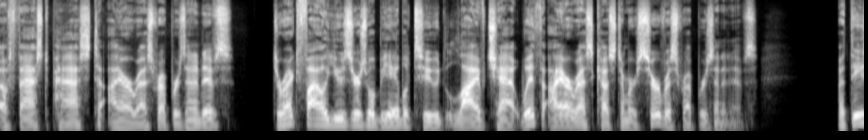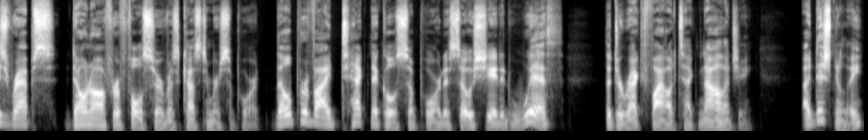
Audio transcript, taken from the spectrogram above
a fast pass to IRS representatives. Direct File users will be able to live chat with IRS customer service representatives. But these reps don't offer full service customer support. They'll provide technical support associated with the Direct File technology. Additionally,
